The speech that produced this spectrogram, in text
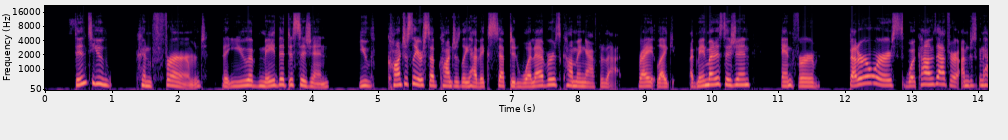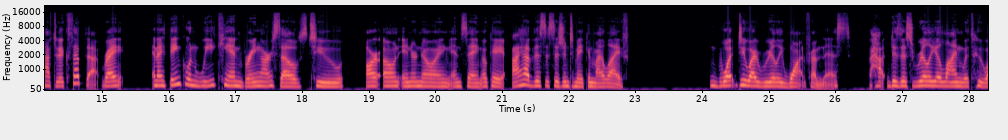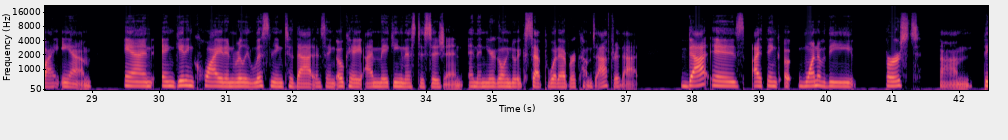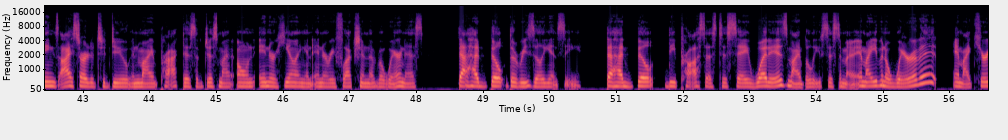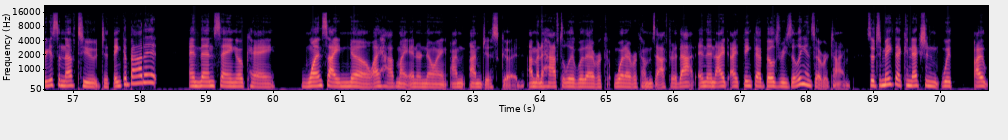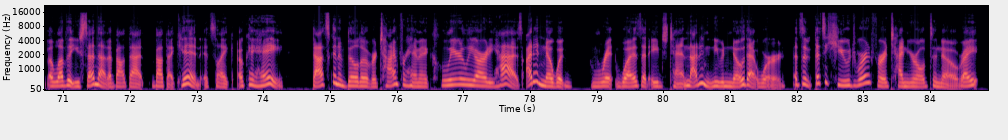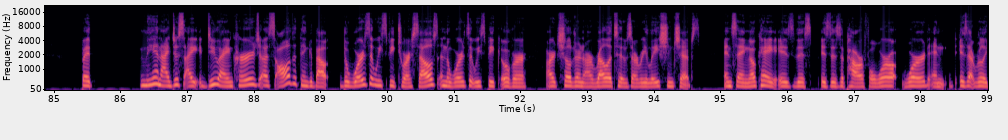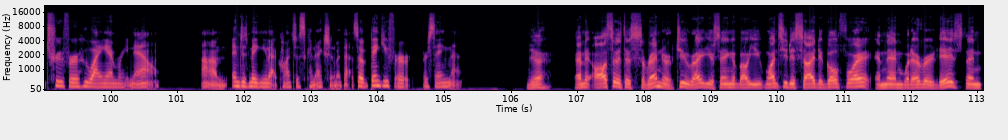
since you confirmed that you have made the decision, you've consciously or subconsciously have accepted whatever's coming after that right? Like I've made my decision and for better or worse, what comes after, I'm just going to have to accept that, right? And I think when we can bring ourselves to our own inner knowing and saying, okay, I have this decision to make in my life. What do I really want from this? How, does this really align with who I am? And and getting quiet and really listening to that and saying, okay, I'm making this decision, and then you're going to accept whatever comes after that that is, I think, uh, one of the first um, things I started to do in my practice of just my own inner healing and inner reflection of awareness that had built the resiliency, that had built the process to say, what is my belief system? Am I even aware of it? Am I curious enough to to think about it? And then saying, okay, once I know I have my inner knowing, I'm I'm just good. I'm gonna have to live whatever whatever comes after that, and then I I think that builds resilience over time. So to make that connection with, I, I love that you said that about that about that kid. It's like okay, hey, that's gonna build over time for him, and it clearly already has. I didn't know what grit was at age ten. I didn't even know that word. That's a that's a huge word for a ten year old to know, right? Man, I just, I do, I encourage us all to think about the words that we speak to ourselves and the words that we speak over our children, our relatives, our relationships, and saying, okay, is this, is this a powerful wor- word? And is that really true for who I am right now? Um, and just making that conscious connection with that. So thank you for, for saying that. Yeah. And it also it's a surrender too, right? You're saying about you once you decide to go for it and then whatever it is, then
